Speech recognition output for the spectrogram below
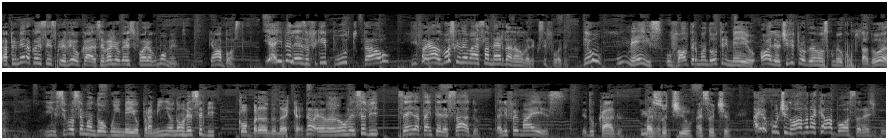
A primeira coisa que você escreveu, cara, você vai jogar isso fora em algum momento. Que é uma bosta. E aí, beleza, eu fiquei puto e tal. E falei, ah, não vou escrever mais essa merda não, velho, que se foda. Deu um mês, o Walter mandou outro e-mail. Olha, eu tive problemas com o meu computador. E se você mandou algum e-mail pra mim, eu não recebi. Cobrando, né, cara? Não, eu não recebi. Você ainda tá interessado? Ele foi mais educado. Mais sutil. mais sutil. Aí eu continuava naquela bosta, né? Tipo,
